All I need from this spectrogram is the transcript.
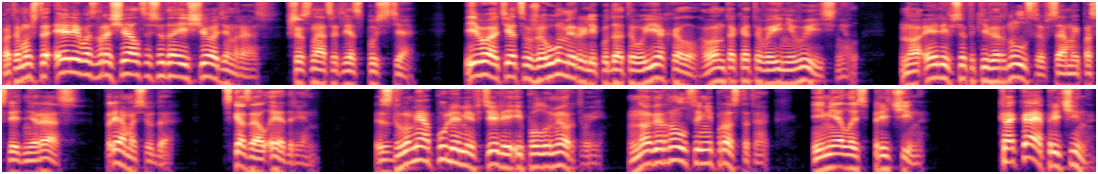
«Потому что Элли возвращался сюда еще один раз, 16 лет спустя. Его отец уже умер или куда-то уехал, он так этого и не выяснил. Но Элли все-таки вернулся в самый последний раз, прямо сюда», — сказал Эдриан. «С двумя пулями в теле и полумертвый. Но вернулся не просто так. Имелась причина». «Какая причина?»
